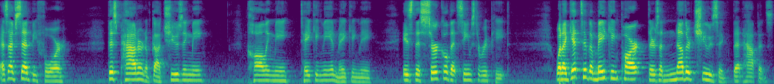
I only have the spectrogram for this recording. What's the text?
As I've said before, this pattern of God choosing me, calling me, taking me, and making me is this circle that seems to repeat. When I get to the making part, there's another choosing that happens.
